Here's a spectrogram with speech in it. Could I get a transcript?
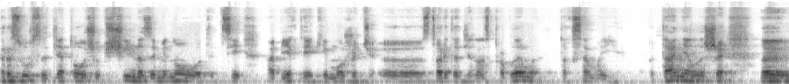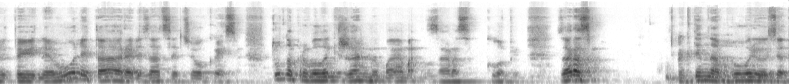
ресурси для того, щоб щільно заміновувати ці об'єкти, які можуть е, створити для нас проблеми, так само є. Питання лише е, відповідної волі та реалізація цього кейсу. Тут, на превеликий жаль, ми маємо зараз клопіт. Зараз активно обговорюється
